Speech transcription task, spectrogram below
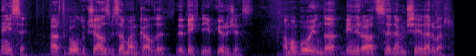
Neyse, artık oldukça az bir zaman kaldı ve bekleyip göreceğiz. Ama bu oyunda beni rahatsız eden bir şeyler var.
